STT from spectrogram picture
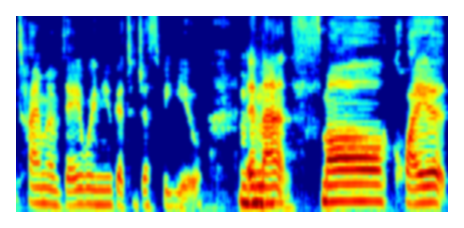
time of day when you get to just be you Mhm. in that small quiet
